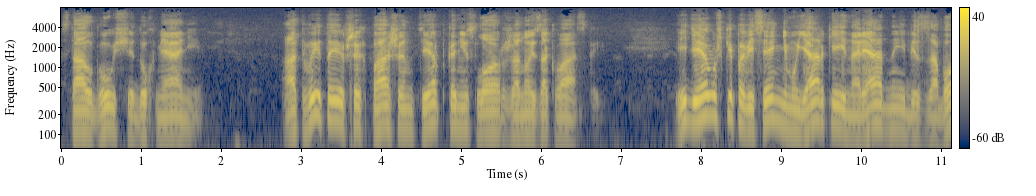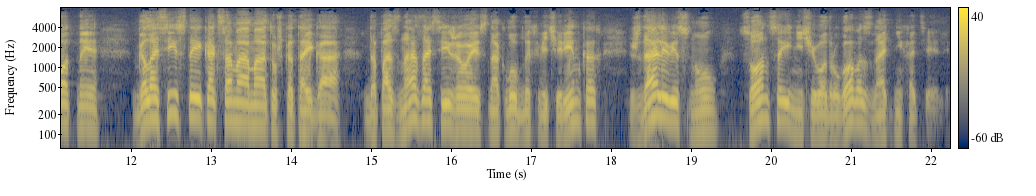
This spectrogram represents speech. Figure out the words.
стал гуще, духмянее. От вытаивших пашин терпко несло ржаной закваской. И девушки по-весеннему яркие, нарядные, беззаботные, голосистые, как сама матушка тайга, допоздна засиживаясь на клубных вечеринках, ждали весну, солнца и ничего другого знать не хотели.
